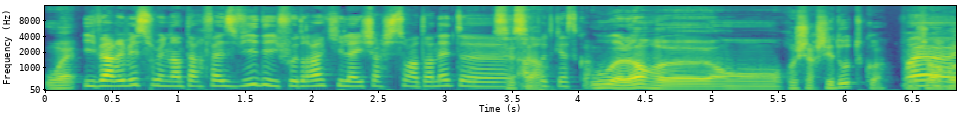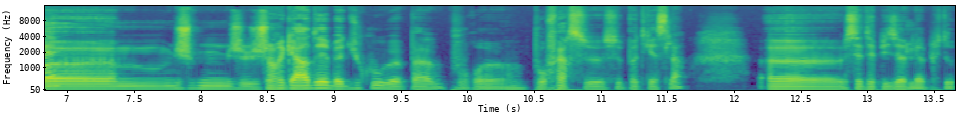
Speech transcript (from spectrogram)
Ouais. il va arriver sur une interface vide et il faudra qu'il aille chercher sur internet euh, un ça. podcast quoi. Ou alors euh, en rechercher d'autres quoi. Enfin, Ouais, genre ouais, euh, je, je- je regardais bah, du coup pas pour pour faire ce, ce podcast là, cet épisode là plutôt.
